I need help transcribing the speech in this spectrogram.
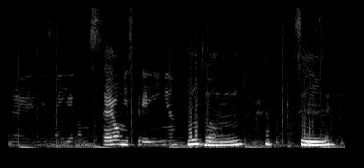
Né, mesmo a Helena no céu, minha estrelinha. Uhum. Sim.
